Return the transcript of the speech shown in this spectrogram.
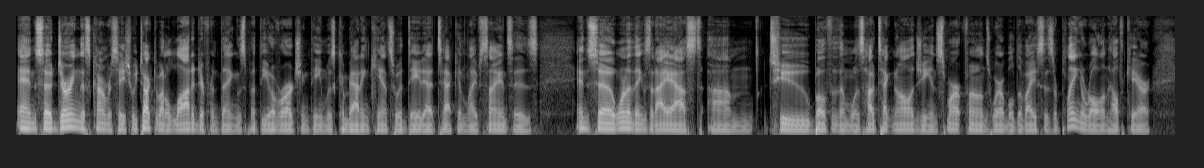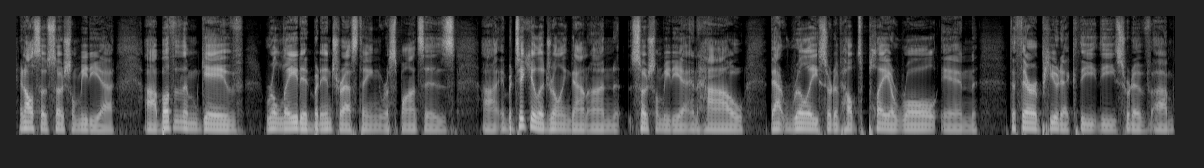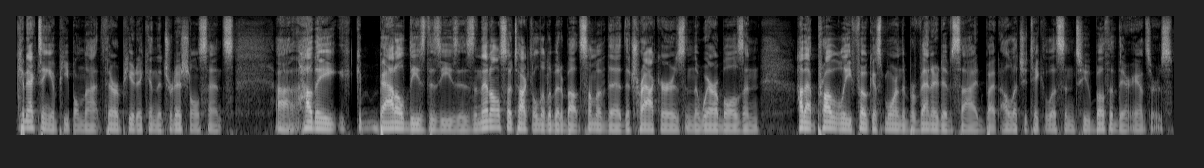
And so during this conversation, we talked about a lot of different things, but the overarching theme was combating cancer with data, tech, and life sciences. And so, one of the things that I asked um, to both of them was how technology and smartphones, wearable devices are playing a role in healthcare and also social media. Uh, both of them gave related but interesting responses, uh, in particular, drilling down on social media and how that really sort of helped play a role in the therapeutic, the the sort of um, connecting of people, not therapeutic in the traditional sense uh, how they battled these diseases, and then also talked a little bit about some of the the trackers and the wearables and how that probably focused more on the preventative side. But I'll let you take a listen to both of their answers.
